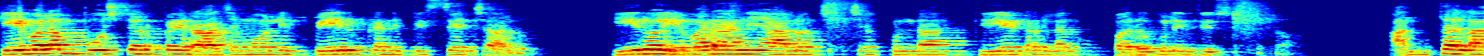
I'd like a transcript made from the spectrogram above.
కేవలం పోస్టర్ పై రాజమౌళి పేరు కనిపిస్తే చాలు. హీరో ఎవరాని ఆలోచించకుండా థియేటర్లకు పరుగులు తీసుకున్నాం అంతలా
